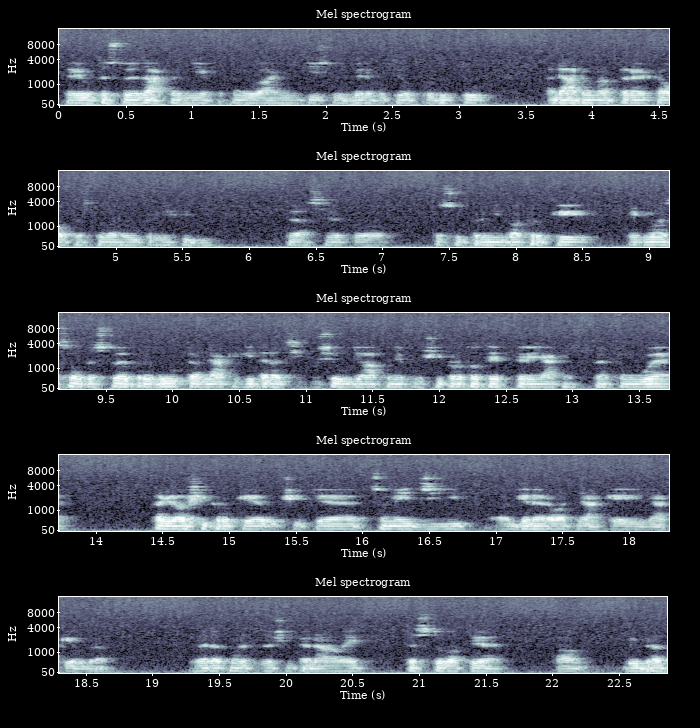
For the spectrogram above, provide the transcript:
který otestuje základní jako fungování té služby nebo toho produktu a dát ho na trh a otestovat ho u prvních lidí. To je asi jako, to jsou první dva kroky, jakmile se otestuje produkt a v nějakých iteracích už se udělá plně funkční prototyp, který nějakým způsobem funguje, tak další krok je určitě co nejdřív generovat nějaký, nějaký obrat. Hledat monetizační kanály, testovat je a vybrat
